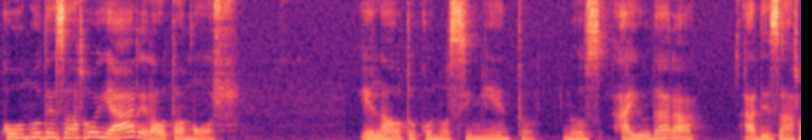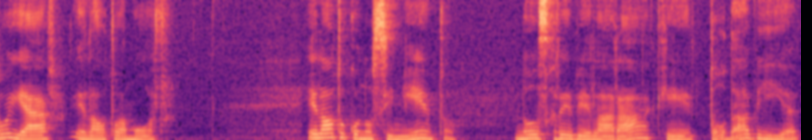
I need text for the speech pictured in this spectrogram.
como desarrollar o autoamor. O autoconhecimento nos ajudará a desarrollar o autoamor. O autoconhecimento nos revelará que, todavia,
